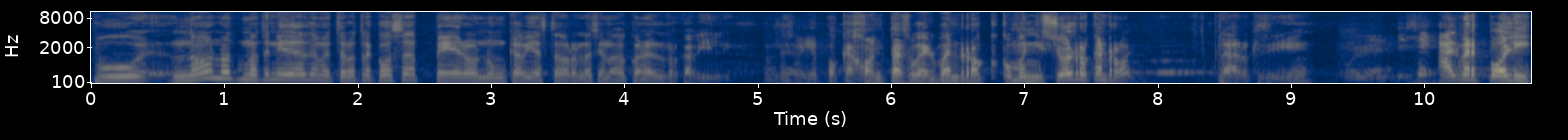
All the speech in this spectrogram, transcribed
No, no, no tenía idea de meter otra cosa, pero nunca había estado relacionado con el rockabilly. O sea, Oye, Pocahontas, güey, el buen rock. ¿Cómo inició el rock and roll? claro que sí. Dice Albert Poli.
